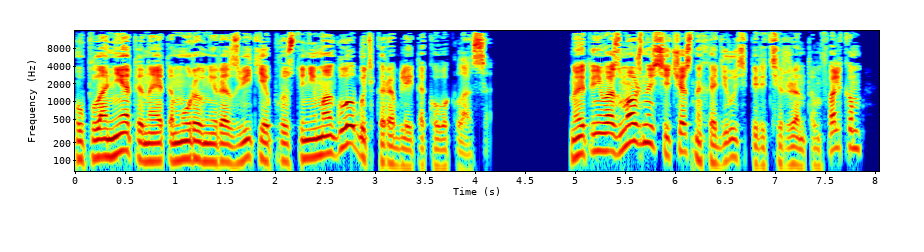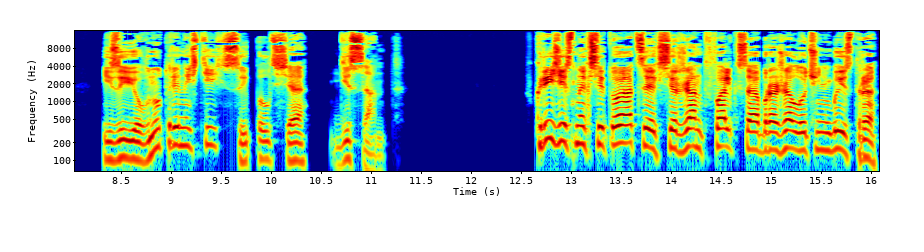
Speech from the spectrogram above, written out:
У планеты на этом уровне развития просто не могло быть кораблей такого класса. Но эта невозможность сейчас находилась перед сержантом Фальком, из ее внутренностей сыпался десант. В кризисных ситуациях сержант Фальк соображал очень быстро.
